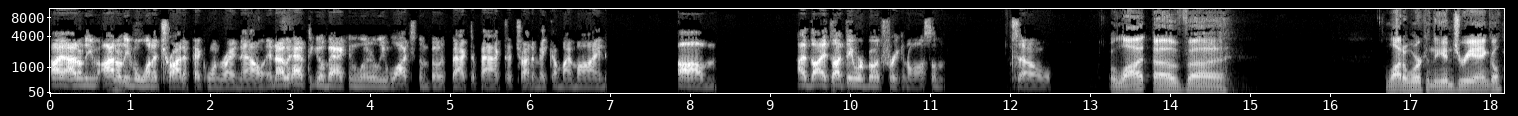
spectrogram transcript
I, I don't even I don't even want to try to pick one right now, and I would have to go back and literally watch them both back to back to try to make up my mind. Um, I thought I thought they were both freaking awesome. So, a lot of uh, a lot of work in the injury angle,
